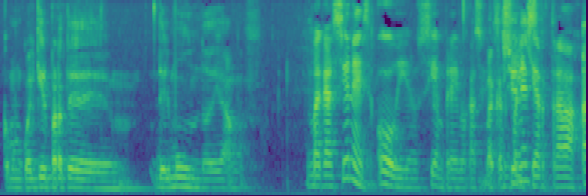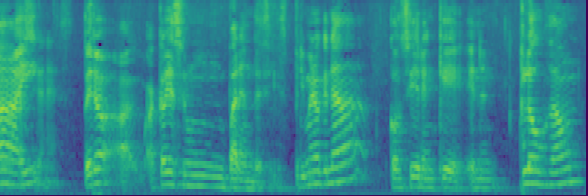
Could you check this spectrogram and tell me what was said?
como en cualquier parte de- del mundo, digamos. Vacaciones, obvio, siempre hay vacaciones. Vacaciones En cualquier trabajo. hay, vacaciones. pero acá voy a hacer un paréntesis. Primero que nada, consideren que en el close down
